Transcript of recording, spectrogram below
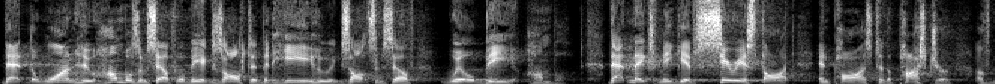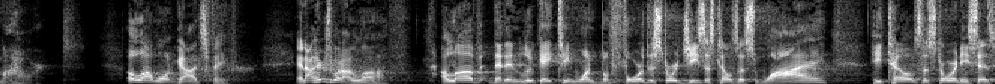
that the one who humbles himself will be exalted, but he who exalts himself will be humbled. That makes me give serious thought and pause to the posture of my heart. Oh, I want God's favor. And now here's what I love. I love that in Luke 18, 1, before the story, Jesus tells us why he tells the story. And he says,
